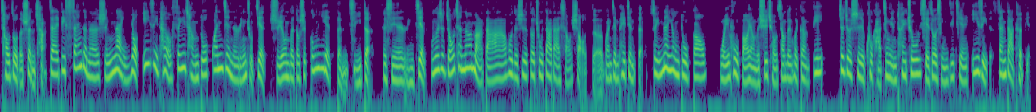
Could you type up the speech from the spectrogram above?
操作的顺畅。在第三个呢是耐用，Easy 它有非常多关键的零组件，使用的都是工业等级的。这些零件，无论是轴承啊、马达啊，或者是各处大大小小的关键配件等，所以耐用度高，维护保养的需求相对会更低。这就是库卡今年推出协作型机器人 Easy 的三大特点。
